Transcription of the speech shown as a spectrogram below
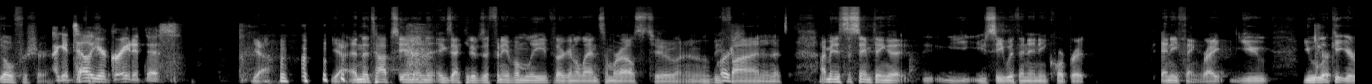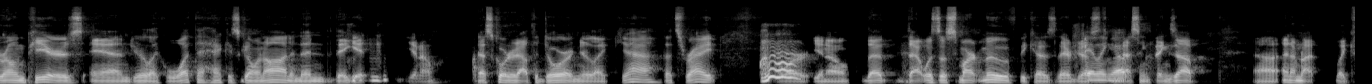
Oh, for sure. i can tell For you're sure. great at this Yeah, yeah. And the top CNN executives, if any of them leave, they're going to land somewhere else too, and it'll be fine. And it's, I mean, it's the same thing that you, you see within any corporate anything, right? You you look at your own peers, and you're like, what the heck is going on? And then they get, you know, escorted out the door, and you're like, yeah, that's right. or you know that that was a smart move because they're just Failing up. messing things up uh, and i'm not like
